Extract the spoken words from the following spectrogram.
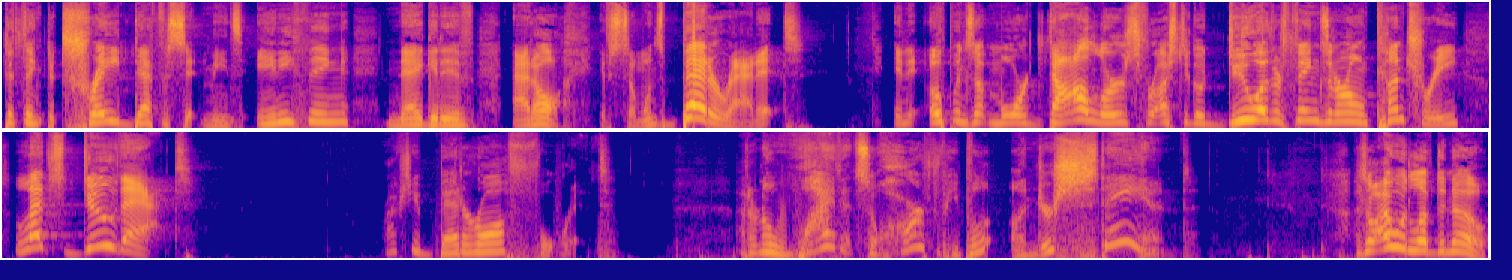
to think the trade deficit means anything negative at all. If someone's better at it and it opens up more dollars for us to go do other things in our own country, let's do that. We're actually better off for it. I don't know why that's so hard for people to understand. So I would love to know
